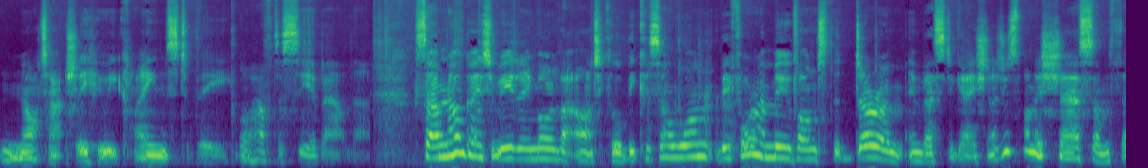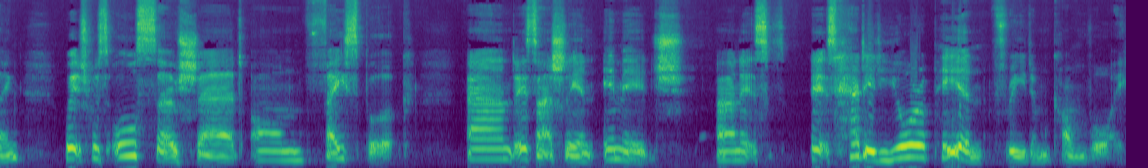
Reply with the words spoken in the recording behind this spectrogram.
not actually who he claims to be. We'll have to see about that. So I'm not going to read any more of that article because I want, before I move on to the Durham investigation, I just want to share something which was also shared on Facebook. And it's actually an image and it's it's headed European Freedom Convoy.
